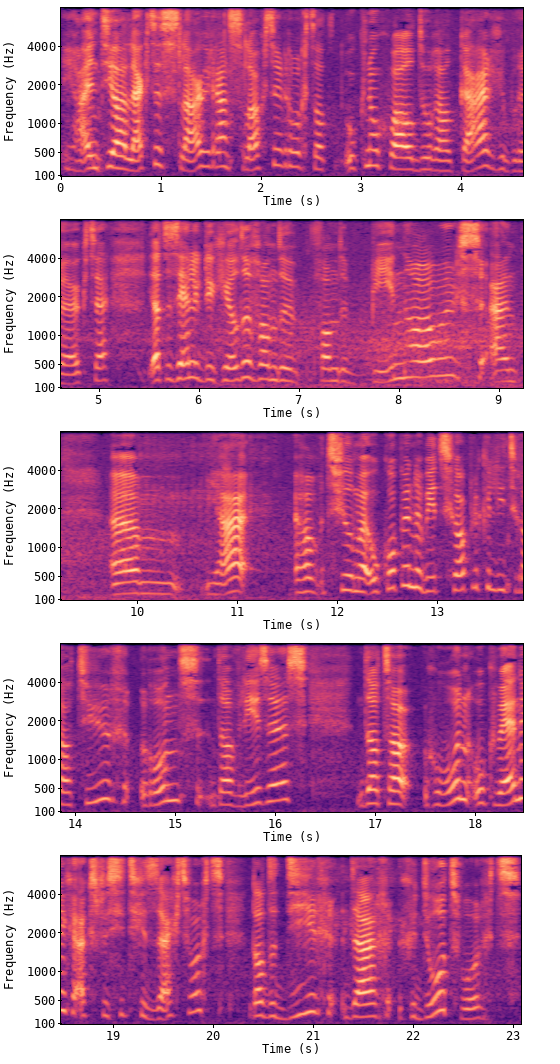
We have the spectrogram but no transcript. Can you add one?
eh, Ja, in dialecten, slager en slachter, wordt dat ook nog wel door elkaar gebruikt. Hè. Ja, het is eigenlijk de gilde van de, van de beenhouwers. En ehm, ja, het viel mij ook op in de wetenschappelijke literatuur rond dat vleeshuis. Dat dat gewoon ook weinig expliciet gezegd wordt dat het dier daar gedood wordt.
